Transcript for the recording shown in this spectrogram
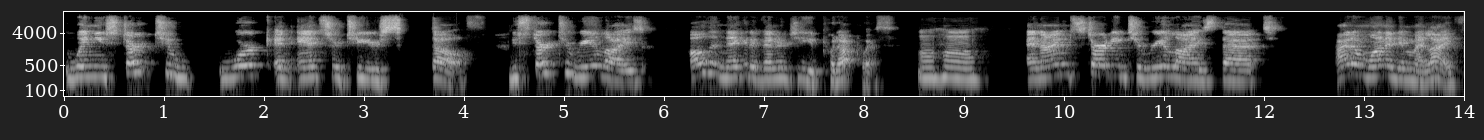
when you start to work and answer to yourself, you start to realize all the negative energy you put up with Mhm. and I'm starting to realize that I don't want it in my life,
